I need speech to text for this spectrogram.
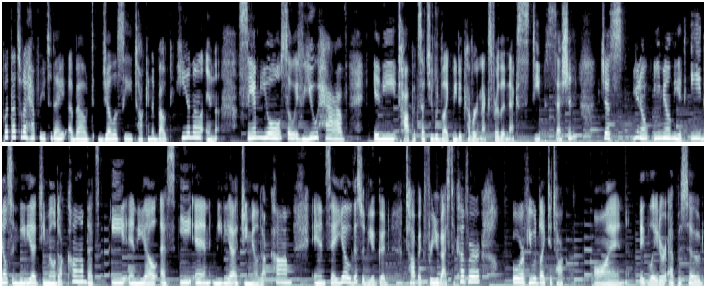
But that's what I have for you today about jealousy, talking about Hannah and Samuel. So if you have any topics that you would like me to cover next for the next steep session, just, you know, email me at enelsonmedia at gmail.com. That's E N E L S E N media at gmail.com and say, yo, this would be a good topic for you guys to cover or if you would like to talk on a later episode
